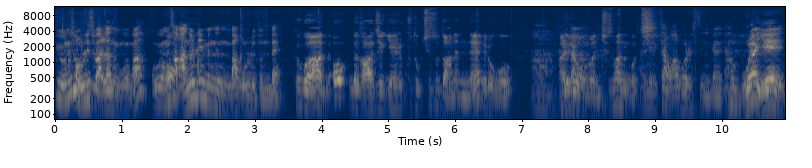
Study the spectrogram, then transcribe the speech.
이 영상 올리지 말라는 건가? 어, 영상 안 올리면은 막 오르던데? 그거야 어 내가 아직 얘를 구독 취소도 안 했네? 이러고 아, 알림 오면 취소하는 거지. 알림이 딱 와버렸으니까. 아 뭐야 얘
